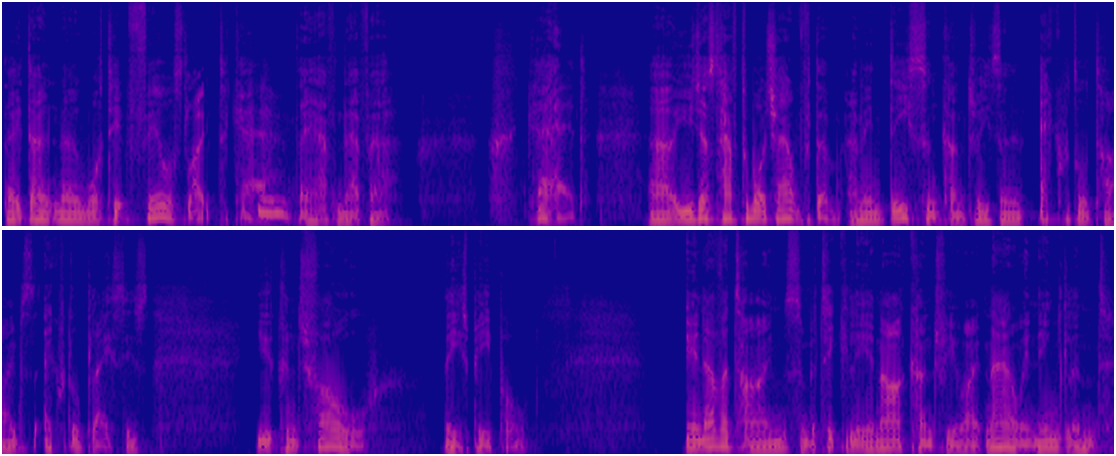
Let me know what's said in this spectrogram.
They don't know what it feels like to care. Mm. They have never cared. Uh, you just have to watch out for them. And in decent countries and in equitable times, equitable places, you control these people. In other times, and particularly in our country right now, in England,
